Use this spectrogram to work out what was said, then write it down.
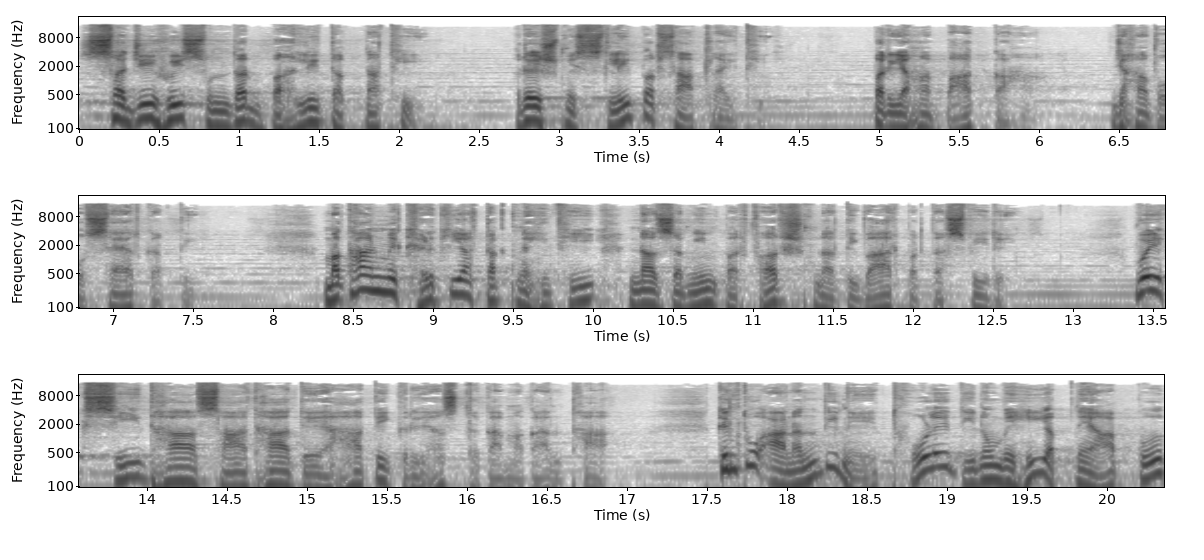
सजी हुई सुंदर बहली तक न थी। रेशमी स्लीपर साथ लाई थी। पर यहाँ बात कहा, जहाँ वो सैर करती। मकान में खिड़कियाँ तक नहीं थी, न ज़मीन पर फर्श, न दीवार पर तस्वीरें। वो एक सीधा, साधा, देहाती गृहस्थ का मकान था। किंतु आनंदी ने थोड़े दिनों में ही अपने आप को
